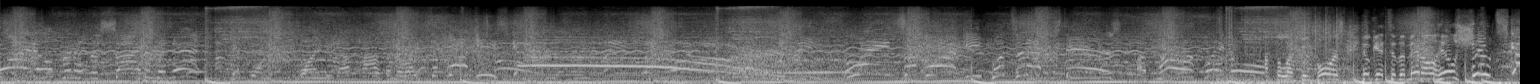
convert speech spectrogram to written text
wide open at the side of the net. Winding up. Pass on the right. Zablocki scores! The left wing boards. He'll get to the middle. He'll shoot. Score!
